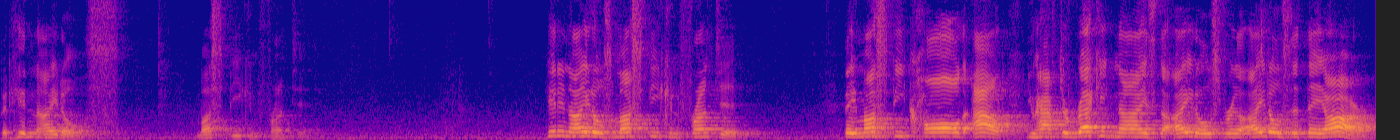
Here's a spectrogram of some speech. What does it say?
But hidden idols must be confronted. Hidden idols must be confronted. They must be called out. You have to recognize the idols for the idols that they are.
